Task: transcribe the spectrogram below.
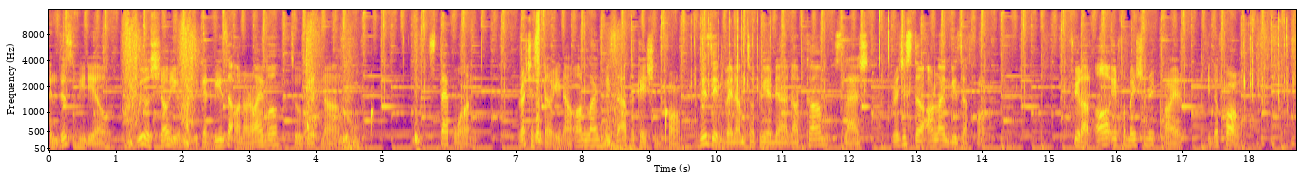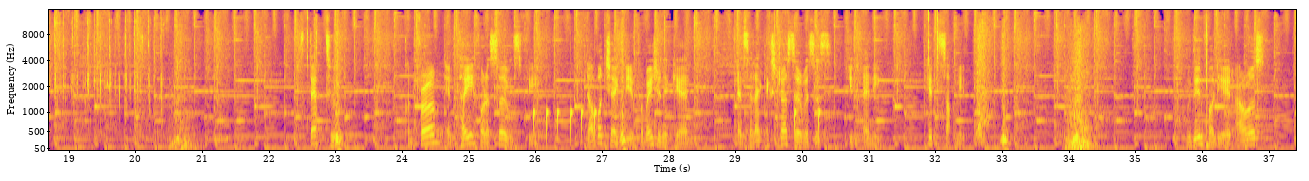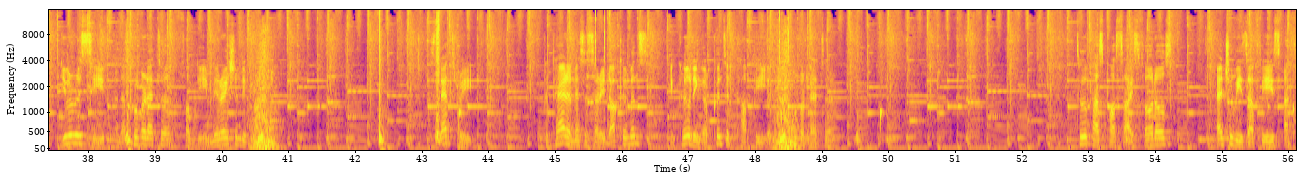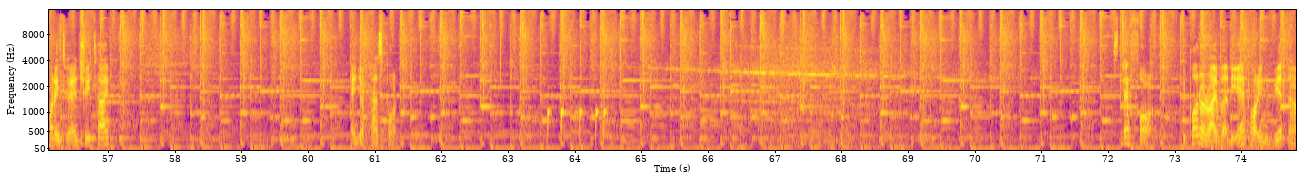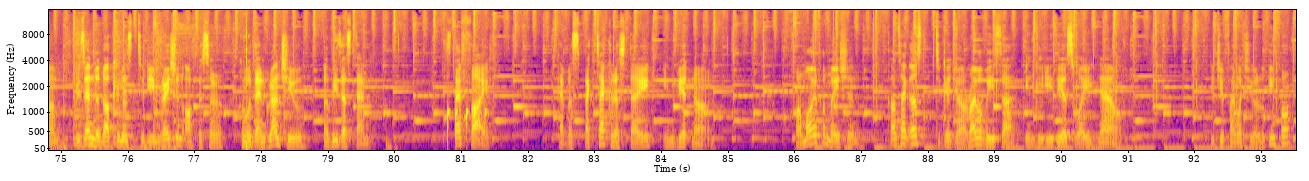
In this video, we will show you how to get visa on arrival to Vietnam. Step 1. Register in our online visa application form. Visit vietnamtourpedia.com slash register online visa form. Fill out all information required in the form. Step 2. Confirm and pay for the service fee. Double check the information again and select extra services if any. Hit submit. Within 48 hours, you will receive an approval letter from the Immigration Department. Step 3. Prepare the necessary documents, including a printed copy of the approval letter, two passport size photos, entry visa fees according to entry type, and your passport. Step 4. Upon arrival at the airport in Vietnam, present the documents to the immigration officer who will then grant you a visa stamp. Step 5. Have a spectacular stay in Vietnam. For more information, contact us to get your arrival visa in the easiest way now. Did you find what you were looking for?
